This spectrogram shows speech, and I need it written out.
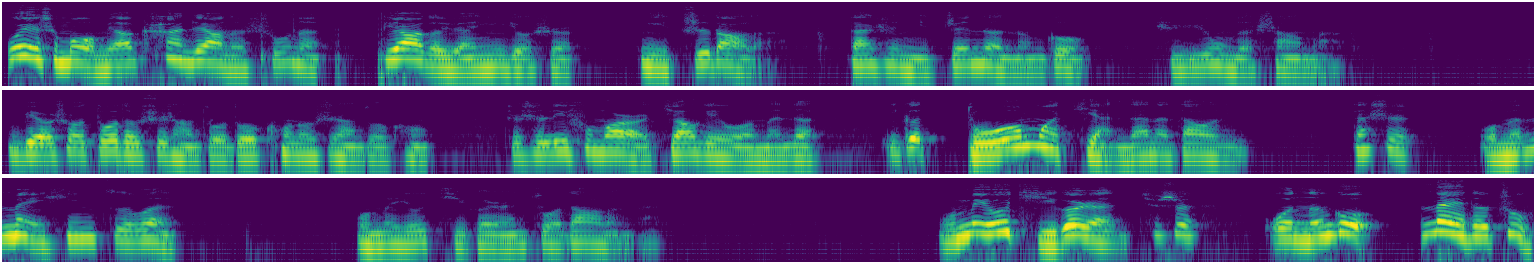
为什么我们要看这样的书呢？第二个原因就是你知道了，但是你真的能够去用得上吗？你比如说多头市场做多，空头市场做空，这是利弗莫尔教给我们的一个多么简单的道理，但是我们扪心自问。我们有几个人做到了呢？我们有几个人就是我能够耐得住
